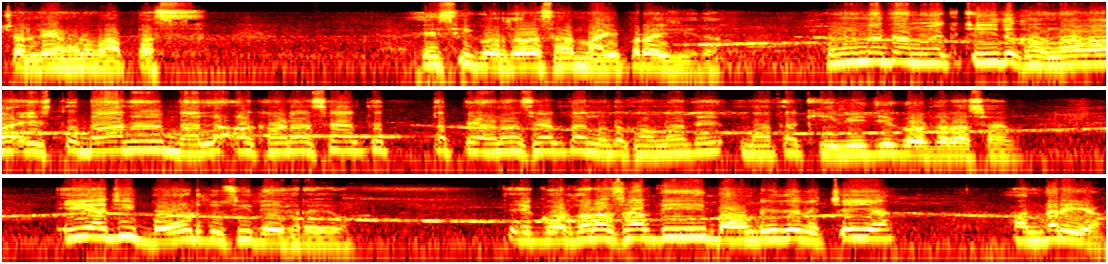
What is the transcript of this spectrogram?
ਚੱਲੇ ਹੁਣ ਵਾਪਸ। ਇਹ ਸੀ ਗੁਰਦੁਆਰਾ ਸਾਹਿਬ ਮਾਈ ਭਰਾਈ ਜੀ ਦਾ। ਹੁਣ ਮੈਂ ਤੁਹਾਨੂੰ ਇੱਕ ਚੀਜ਼ ਦਿਖਾਉਣਾ ਵਾ, ਇਸ ਤੋਂ ਬਾਅਦ ਮੱਲ ਅਖਾੜਾ ਸਾਹਿਬ ਤੇ ਤਪਿਆਣਾ ਸਾਹਿਬ ਤੁਹਾਨੂੰ ਦਿਖਾਉਣਾ ਤੇ ਮਾਤਾ ਖੀਵੀ ਜੀ ਗੁਰਦੁਆਰਾ ਸਾਹਿਬ। ਇਹ ਆ ਜੀ ਬੋਰਡ ਤੁਸੀਂ ਦੇਖ ਰਹੇ ਹੋ। ਤੇ ਗੁਰਦੁਆਰਾ ਸਾਹਿਬ ਦੀ ਬਾਉਂਡਰੀ ਦੇ ਵਿੱਚ ਹੀ ਆ, ਅੰਦਰ ਹੀ ਆ।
